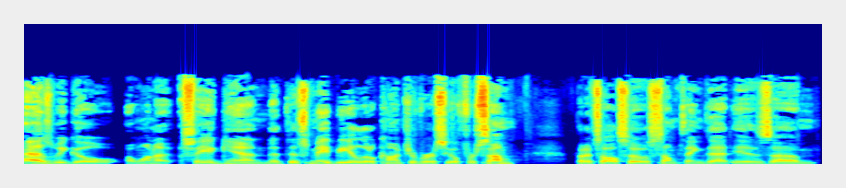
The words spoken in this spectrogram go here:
As we go, I want to say again that this may be a little controversial for some, but it's also something that is, um,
